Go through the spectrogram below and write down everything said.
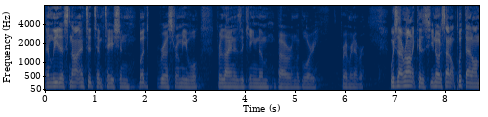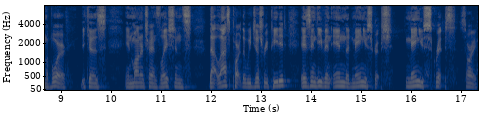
And lead us not into temptation, but deliver us from evil. For thine is the kingdom, the power, and the glory, forever and ever. Which is ironic because you notice I don't put that on the board, because in modern translations, that last part that we just repeated isn't even in the manuscripts. Manuscripts, sorry.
